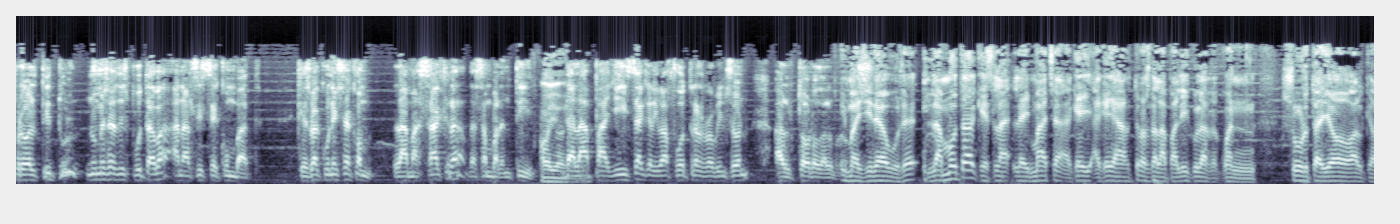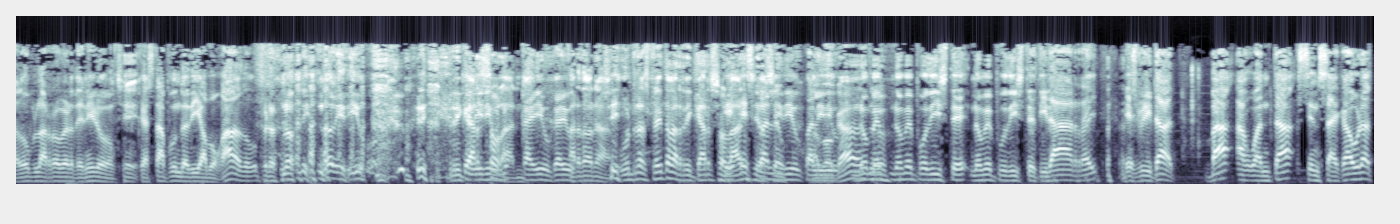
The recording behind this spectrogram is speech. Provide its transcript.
però el títol només es disputava en el sisè combat, que es va conèixer com la massacre de Sant Valentí, Oi, oi, de la pallissa que li va fotre Robinson al toro del Bronx. Imagineu-vos, eh? La mota, que és la, la imatge, aquell, aquell tros de la pel·lícula que quan surt allò, el que dobla Robert De Niro, Sí. que està a punt de dir abogado, però no li, no li diu... Ricard que li diu, Solans. Que diu, que diu, Perdona, un respecte per Ricard Solans és i el quan li seu diu, quan li diu, no me, no me pudiste, no me pudiste tirar, rei. És veritat, va aguantar sense caure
